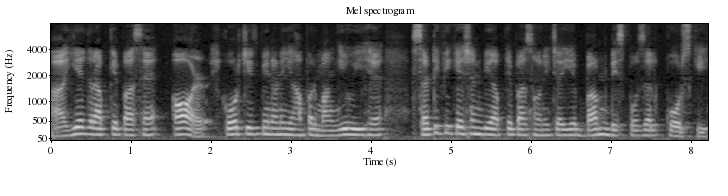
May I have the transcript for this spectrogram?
आ, ये अगर आपके पास है और एक और चीज़ भी इन्होंने यहाँ पर मांगी हुई है सर्टिफिकेशन भी आपके पास होनी चाहिए बम डिस्पोजल कोर्स की।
